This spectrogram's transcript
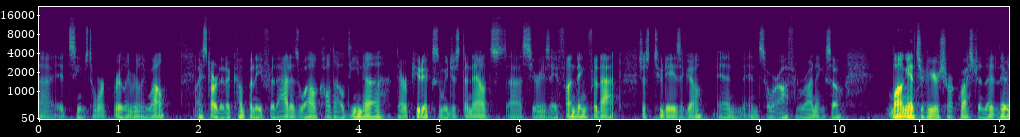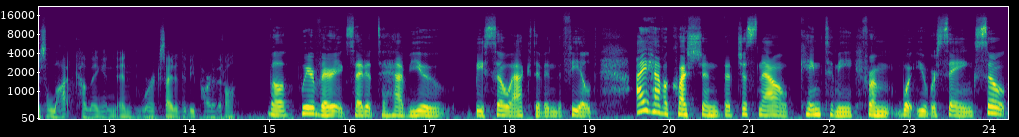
Uh, it seems to work really, really well. I started a company for that as well called Aldena Therapeutics, and we just announced uh, Series A funding for that just two days ago, and and so we're off and running. So, long answer to your short question. There's a lot coming, and, and we're excited to be part of it all. Well, we're very excited to have you be so active in the field. I have a question that just now came to me from what you were saying. So,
